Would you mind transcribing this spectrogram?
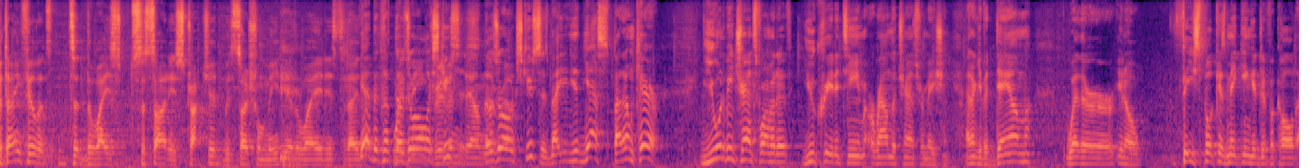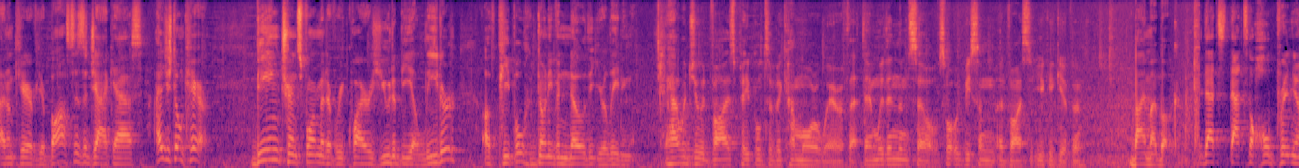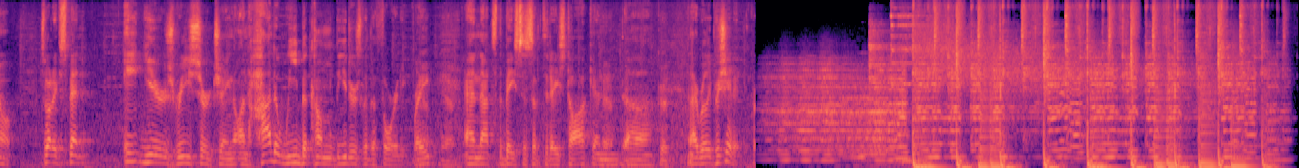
But don't you feel that the way society is structured with social media the way it is today? Yeah, but th- those are all excuses. Those are all excuses. But yes, but I don't care. You want to be transformative, you create a team around the transformation. I don't give a damn whether, you know, Facebook is making it difficult. I don't care if your boss is a jackass. I just don't care being transformative requires you to be a leader of people who don't even know that you're leading them. How would you advise people to become more aware of that then within themselves? What would be some advice that you could give them? Buy my book. That's, that's the whole print, you know, it's what I've spent eight years researching on how do we become leaders with authority, right? Yeah, yeah. And that's the basis of today's talk, and, yeah, uh, and I really appreciate it.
